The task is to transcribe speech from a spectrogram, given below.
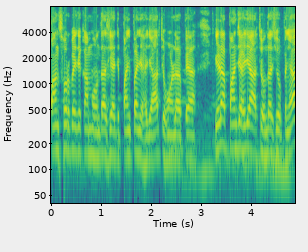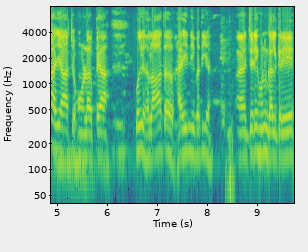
500 ਰੁਪਏ 'ਚ ਕੰਮ ਹੁੰਦਾ ਸੀ ਅੱਜ 5-5 ਹਜ਼ਾਰ 'ਚ ਹੋਣ ਲੱਗ ਪਿਆ। ਜਿਹੜਾ 5000 'ਚ ਹੁੰਦਾ ਸੀ ਉਹ 50000 'ਚ ਹੋਣ ਲੱਗ ਪਿਆ। ਕੋਈ ਹਾਲਾਤ ਹੈ ਹੀ ਨਹੀਂ ਵਧੀਆ। ਜਿਹੜੀ ਹੁਣ ਗੱਲ ਕਰੀਏ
